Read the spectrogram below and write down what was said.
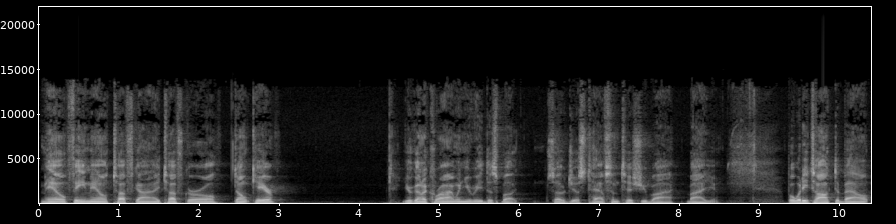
Male, female, tough guy, tough girl, don't care. You're going to cry when you read this book. So just have some tissue by, by you. But what he talked about,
